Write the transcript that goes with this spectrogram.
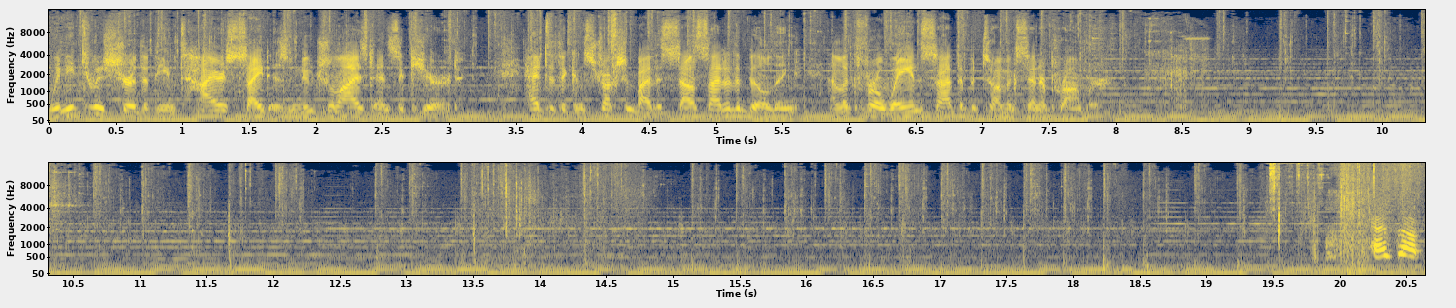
We need to ensure that the entire site is neutralized and secured. Head to the construction by the south side of the building and look for a way inside the Potomac Center proper. Heads up,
